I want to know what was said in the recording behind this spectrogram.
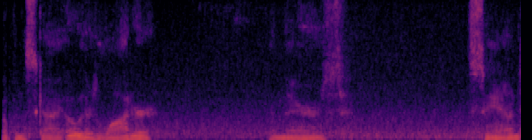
Go up in the sky. Oh, there's water. And there's sand.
